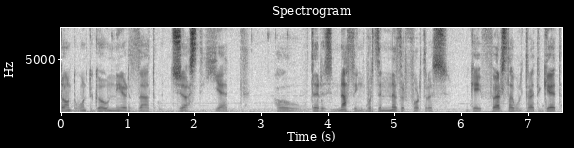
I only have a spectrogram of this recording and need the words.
Don't want to go near that just yet. Oh, there is nothing. Where's the nether fortress? Okay, first I will try to get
